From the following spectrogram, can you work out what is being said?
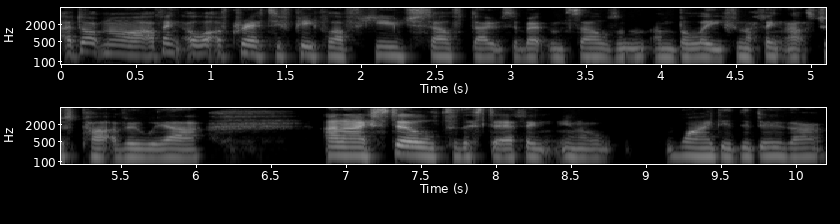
I don't know. I think a lot of creative people have huge self doubts about themselves and, and belief, and I think that's just part of who we are. And I still, to this day, think, you know, why did they do that?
